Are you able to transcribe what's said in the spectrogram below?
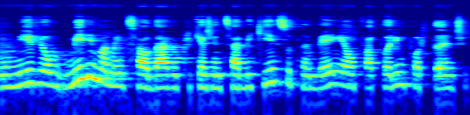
um nível minimamente saudável, porque a gente sabe que isso também é um fator importante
